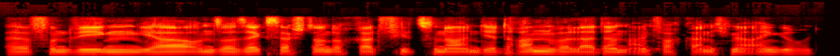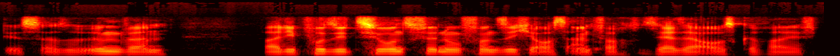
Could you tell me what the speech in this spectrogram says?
äh, von wegen, ja, unser Sechser stand doch gerade viel zu nah an dir dran, weil er dann einfach gar nicht mehr eingerückt ist. Also irgendwann war die Positionsfindung von sich aus einfach sehr, sehr ausgereift.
